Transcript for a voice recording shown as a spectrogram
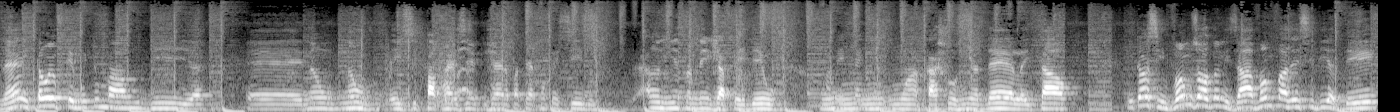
né? Então eu fiquei muito mal no dia. É, não, não, esse papo recente já era para ter acontecido. A Aninha também já perdeu um, um, uma cachorrinha dela e tal. Então assim, vamos organizar, vamos fazer esse dia D,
